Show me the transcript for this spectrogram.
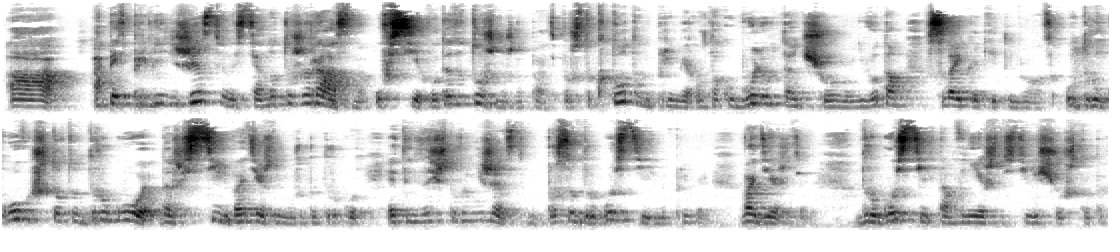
А, опять проявление женственности, оно тоже разное у всех. Вот это тоже нужно понять. Просто кто-то, например, он такой более утонченный, у него там свои какие-то нюансы. У другого что-то другое. Даже стиль в одежде может быть другой. Это не значит, что вы не женственный. Просто другой стиль, например, в одежде. Другой стиль там внешности или еще что-то.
